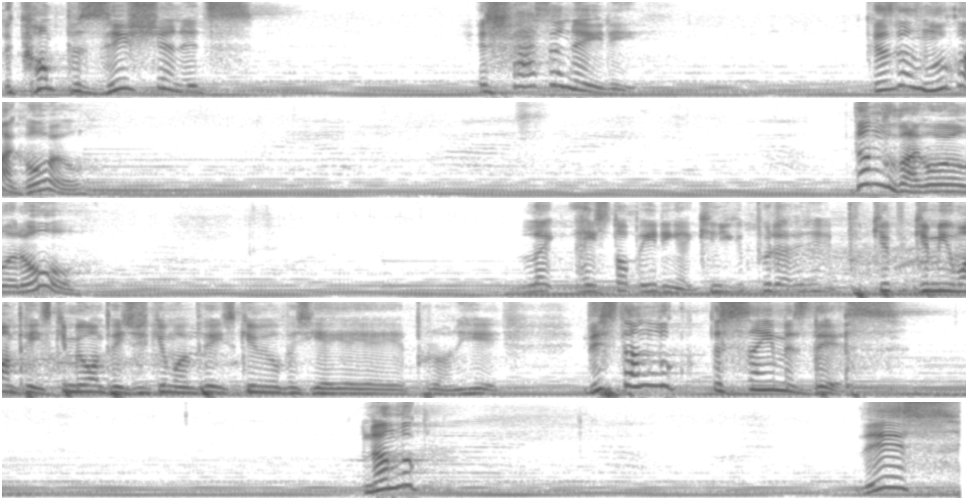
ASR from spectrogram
The composition. It's, it's fascinating because it doesn't look like oil. It doesn't look like oil at all like, hey, stop eating it. Can you put it? Give, give me one piece. Give me one piece. Just give me one piece. Give me one piece. Yeah, yeah, yeah, yeah. Put it on here. This doesn't look the same as this. It doesn't look. This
